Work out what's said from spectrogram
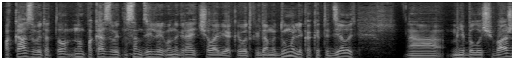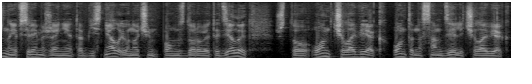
показывает о том, ну, показывает, на самом деле, он играет человека. И вот когда мы думали, как это делать, а, мне было очень важно, я все время Жене это объяснял, и он очень, по-моему, здорово это делает, что он человек, он-то на самом деле человек,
